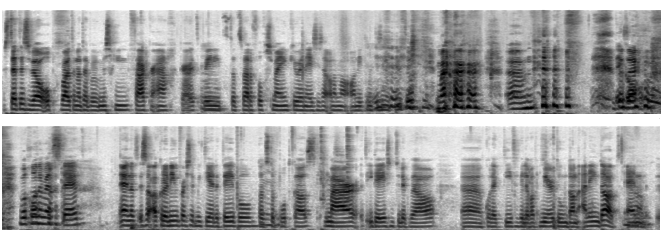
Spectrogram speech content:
Stet is wel opgebouwd en dat hebben we misschien vaker aangekaart. Ik weet Mm. niet, dat waren volgens mij in Q&A's, die zijn allemaal al niet meer te zien op YouTube. maar um, we zijn begonnen met Stet. En dat is een acroniem voor Submit the Table. Dat is de Mm. podcast. Maar het idee is natuurlijk wel... Uh, collectieven willen wat meer doen dan alleen dat. Ja. En uh,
